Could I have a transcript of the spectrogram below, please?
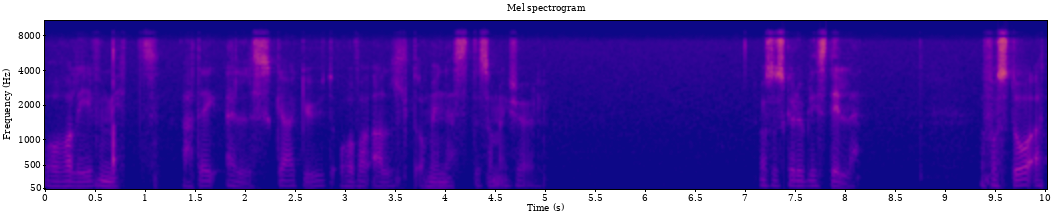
over livet mitt, at jeg elsker Gud over alt og min neste som meg sjøl. Og så skal du bli stille og forstå at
